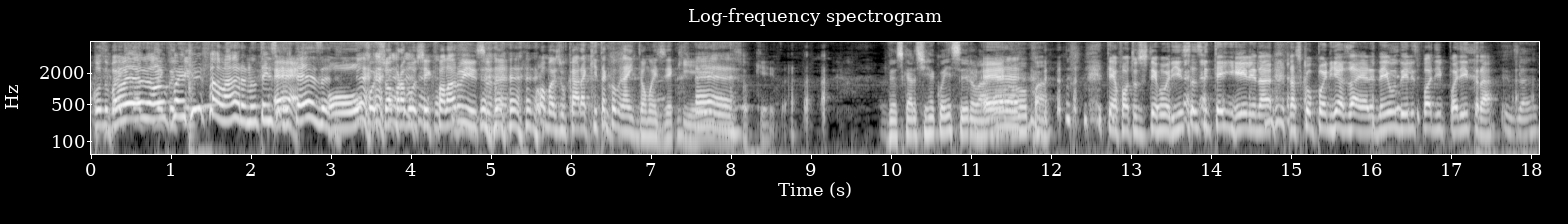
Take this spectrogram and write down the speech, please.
Quando vai Ou, ou foi o que me falaram, não tenho É, certeza. ou foi só pra você que falaram isso, né? Pô, mas o cara aqui tá comendo. Ah, então, mas é que É. não sei Ver os caras te reconheceram lá. É. né? Opa. Tem a foto dos terroristas e tem ele na- nas companhias aéreas. Nenhum deles pode, pode entrar. Exato.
